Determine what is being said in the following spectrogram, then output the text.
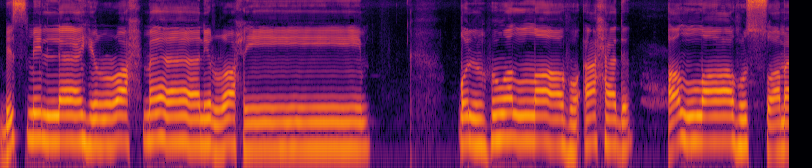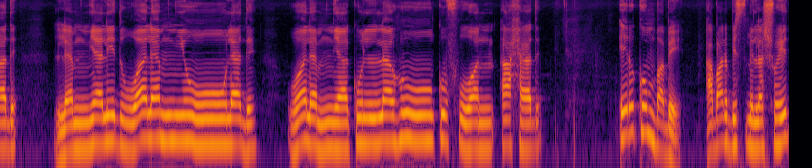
بسم الله الرحمن الرحيم قل هو الله احد الله الصمد لم يلد ولم يولد ولم يكن له كفوا احد এরকমভাবে আবার বিসমিল্লার সহিত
